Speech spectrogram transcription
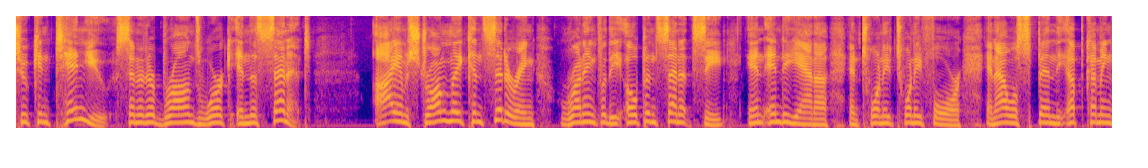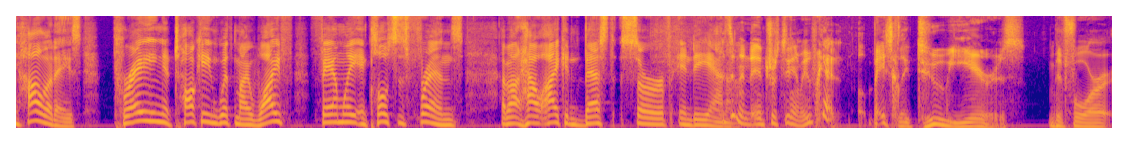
to continue Senator Braun's work in the Senate. I am strongly considering running for the open Senate seat in Indiana in 2024, and I will spend the upcoming holidays praying and talking with my wife, family, and closest friends about how I can best serve Indiana. Isn't it interesting? I mean, we've got basically two years before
